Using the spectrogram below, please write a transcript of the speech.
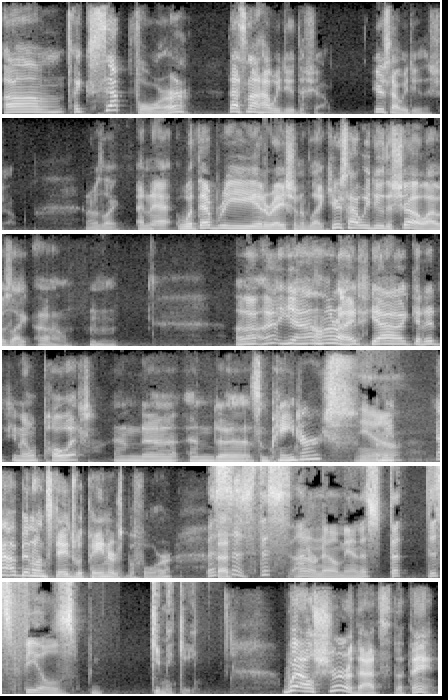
um, except for that's not how we do the show. Here's how we do the show." And I was like, and uh, with every iteration of like, "Here's how we do the show," I was like, "Oh, hmm, uh, uh, yeah, all right, yeah, I get it. You know, poet and uh, and uh, some painters. Yeah. I mean, yeah, I've been on stage with painters before. This That's- is this. I don't know, man. This that this feels gimmicky. Well, sure, that's the thing.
